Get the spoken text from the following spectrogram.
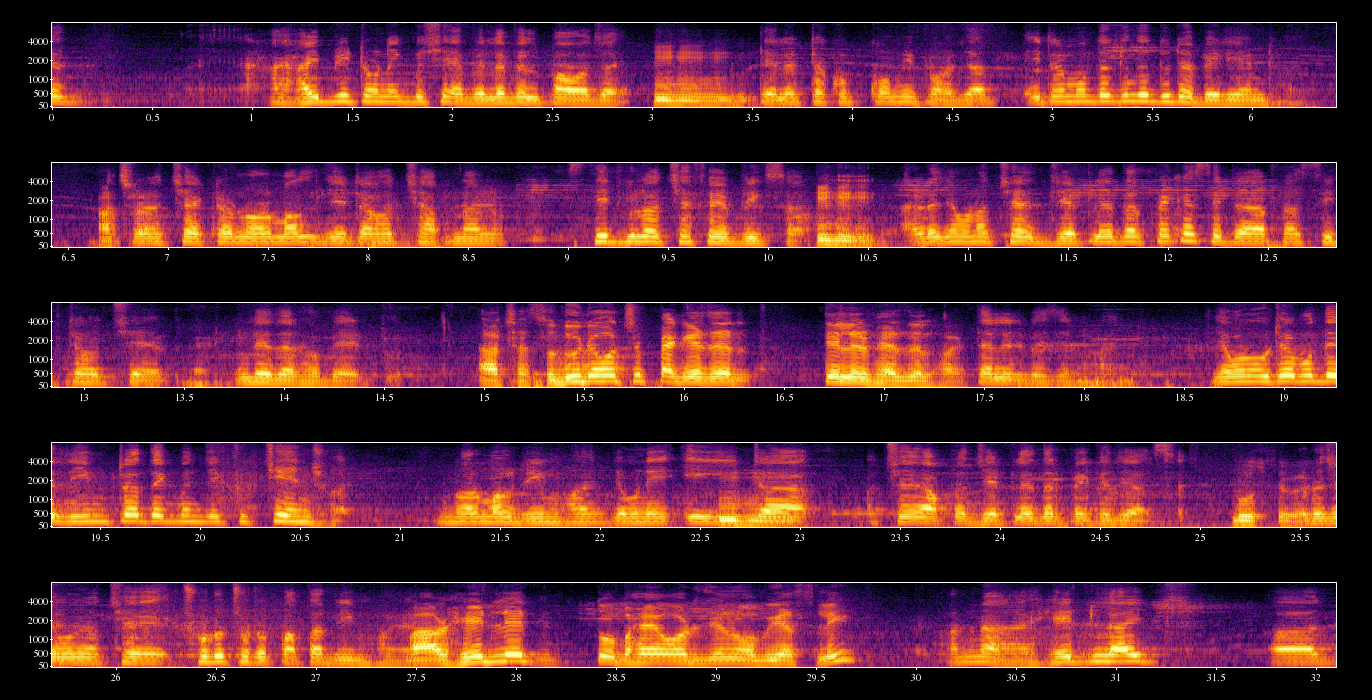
হাইব্রিড অনেক বেশি অ্যাভেলেবেল পাওয়া যায়। হুম হুম হুম তেলেরটা খুব কমই পাওয়া যায়। এটার মধ্যে কিন্তু দুটো ভেরিয়েন্ট হয়। আপনার হচ্ছে একটা নর্মাল যেটা হচ্ছে আপনার সিটগুলো হচ্ছে হুম। আর এটা যেমন হচ্ছে জেট লেদার প্যাকেজ এটা আপনার সিটটা হচ্ছে লেদার হবে আর কি। আচ্ছা তো দুইটা হচ্ছে প্যাকেজের তেলের ভেজেল হয়। তেলের ভেজেল হয়। যেমন ওটার মধ্যে রিমটা দেখবেন যে একটু চেঞ্জ হয়। নর্মাল রিম হয়। যেমন এইটা হচ্ছে আপনার জেট লেদার প্যাকেজে আছে। বুঝতে ওটা যেমন হচ্ছে ছোট ছোট পাতার রিম হয় আর হেডলাইট তো ভাই অরিজিনাল অবভিয়াসলি আর না হেডলাইট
